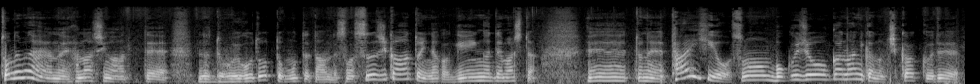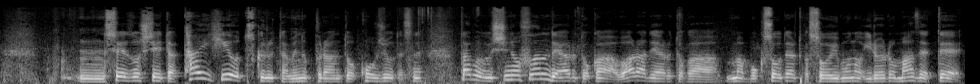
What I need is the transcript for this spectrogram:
とんでもない、ね、話があって、どういうことと思ってたんですが、数時間後になんか原因が出ました。えー、っとね、堆肥を、その牧場か何かの近くで、うん、製造していた堆肥を作るためのプラント、工場ですね。多分牛の糞であるとか、藁であるとか、まあ、牧草であるとか、そういうものをいろいろ混ぜて、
